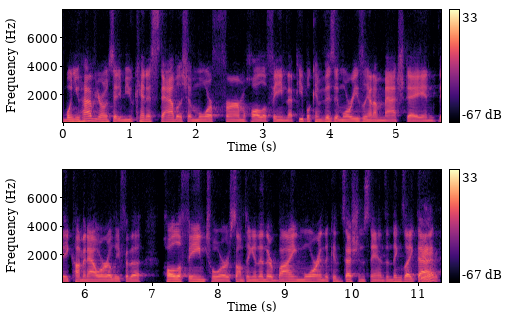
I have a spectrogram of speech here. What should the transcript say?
when you have your own stadium, you can establish a more firm Hall of Fame that people can visit more easily on a match day, and they come an hour early for the Hall of Fame tour or something, and then they're buying more in the concession stands and things like that.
